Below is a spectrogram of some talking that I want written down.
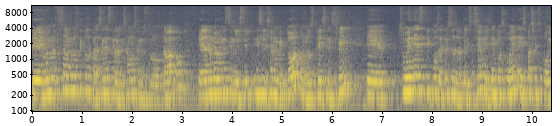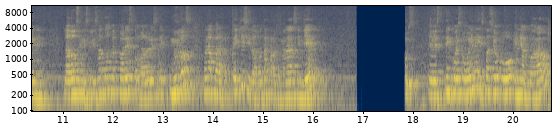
Eh, bueno, estos son algunos tipos de operaciones que realizamos en nuestro trabajo. Eh, la número uno es inicializar un vector con los in string. Eh, su n es tipos de precios de localización y el tiempo es on y espacio es on. La 2, inicializar dos vectores con valores nulos, una para x y la otra para coordenadas en y. Este tiempo es on y espacio on al cuadrado.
